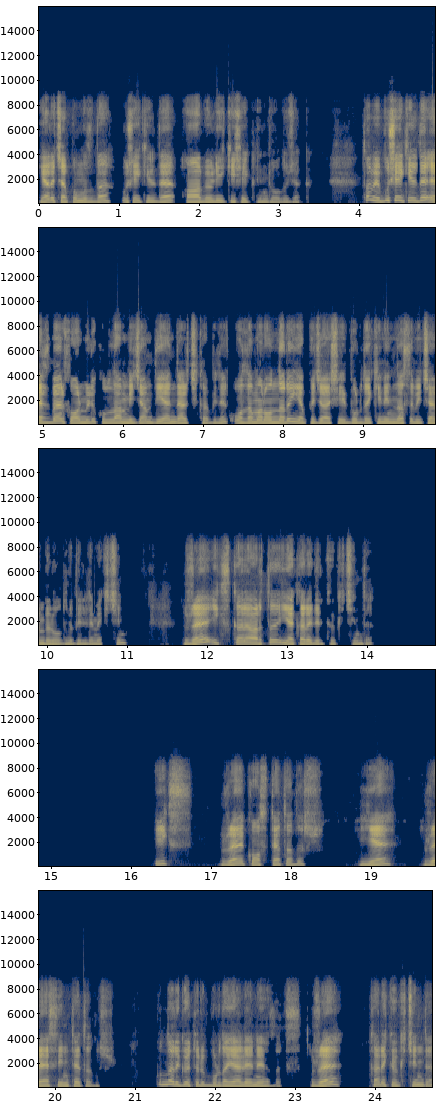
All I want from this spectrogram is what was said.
Yarı çapımız da bu şekilde a bölü 2 şeklinde olacak. Tabi bu şekilde ezber formülü kullanmayacağım diyenler çıkabilir. O zaman onların yapacağı şey buradakinin nasıl bir çember olduğunu belirlemek için r x kare artı y karedir kök içinde. x r cos theta'dır. y r sin theta'dır. Bunları götürüp burada yerlerine yazarız. r karekök içinde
